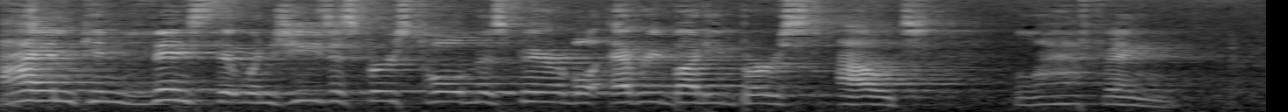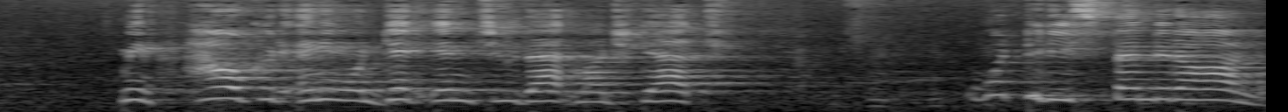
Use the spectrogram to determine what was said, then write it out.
I am convinced that when Jesus first told this parable, everybody burst out laughing. I mean, how could anyone get into that much debt? What did he spend it on?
